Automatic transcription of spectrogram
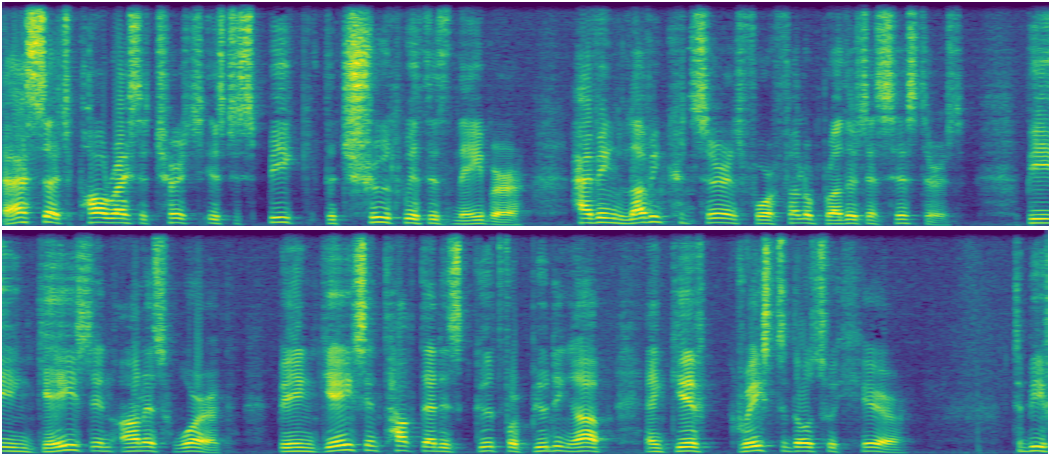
As such, Paul writes the church is to speak the truth with his neighbor, having loving concerns for fellow brothers and sisters, be engaged in honest work, be engaged in talk that is good for building up and give grace to those who hear, to be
